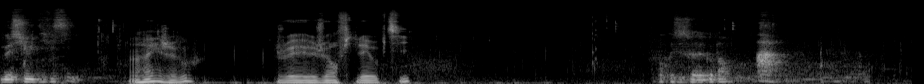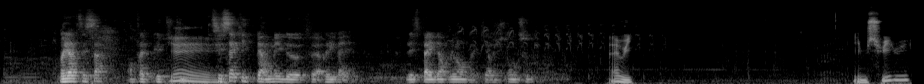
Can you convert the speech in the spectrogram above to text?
Monsieur est difficile. Ouais, j'avoue. Je vais, je vais enfiler au petit. Pour que ce soit des copains. Ah Regarde, c'est ça, en fait, que tu. Yeah. C'est ça qui te permet de faire revive. Les spider glands qui est juste en dessous. Ah oui. Il me suit lui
